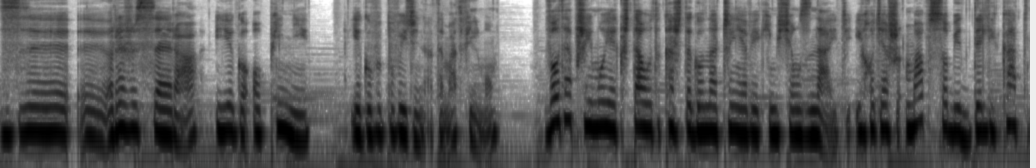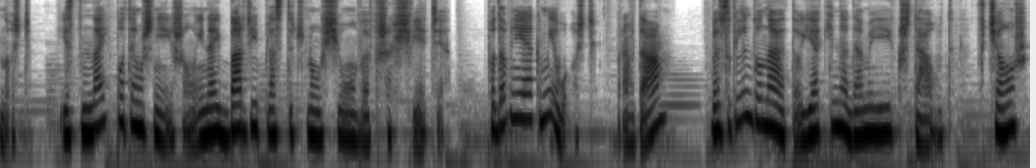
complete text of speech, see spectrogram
z e, reżysera i jego opinii, jego wypowiedzi na temat filmu. Woda przyjmuje kształt każdego naczynia, w jakim się znajdzie i chociaż ma w sobie delikatność, jest najpotężniejszą i najbardziej plastyczną siłą we wszechświecie. Podobnie jak miłość, prawda? Bez względu na to, jaki nadamy jej kształt, wciąż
